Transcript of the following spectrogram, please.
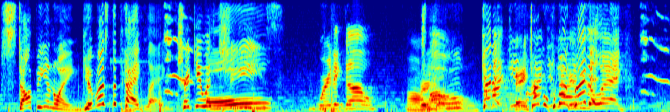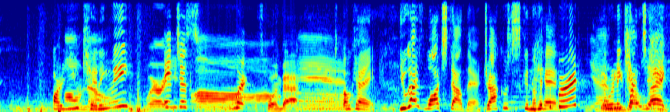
stop being annoying. Give us the peg leg. Trick it with Oh. cheese. Where'd it go? Oh, Where'd it go? no. Get it! Hey, Draco, come on, give me grab it! Leg. Are you Oh, no. kidding me? Where are you? It you? just- Oh, where- It's going back. And Okay, you guys watch down there. Draco's just gonna hit the bird. Yeah. we're gonna me catch leg. it.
